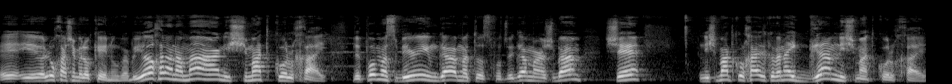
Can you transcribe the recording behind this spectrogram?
אה, יללוך השם אלוקינו. רבי יוחנן אמר נשמת כל חי, ופה מסבירים גם התוספות וגם הרשב"ם שנשמת כל חי הכוונה היא גם נשמת כל חי,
